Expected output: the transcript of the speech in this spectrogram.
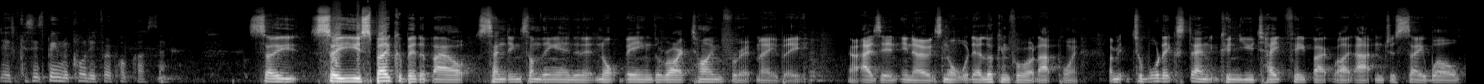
Yes, because it's been recorded for a podcast, so. so, so you spoke a bit about sending something in and it not being the right time for it, maybe, Uh, as in, you know, it's not what they're looking for at that point. I mean, to what extent can you take feedback like that and just say, well,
